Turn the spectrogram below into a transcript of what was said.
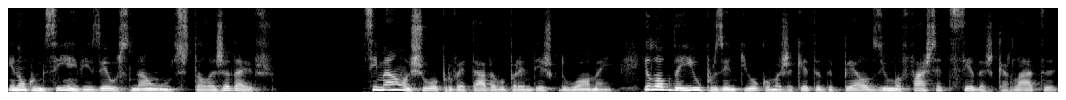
E não conhecia em Viseu senão os estalajadeiros. Simão achou aproveitável o parentesco do homem e logo daí o presenteou com uma jaqueta de peles e uma faixa de seda escarlate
